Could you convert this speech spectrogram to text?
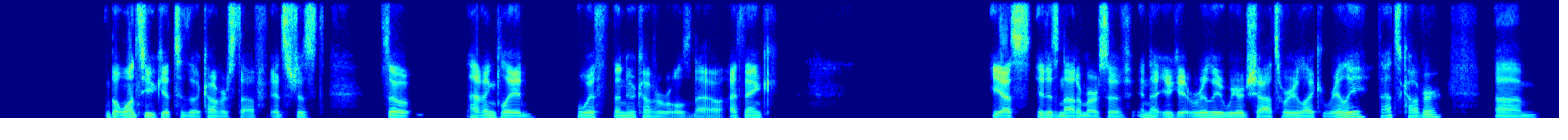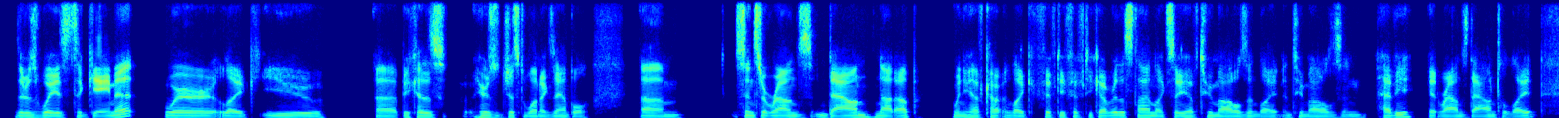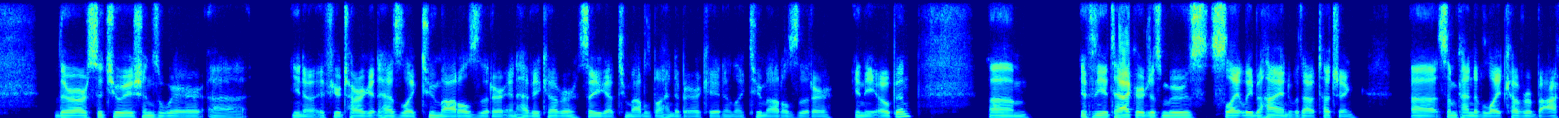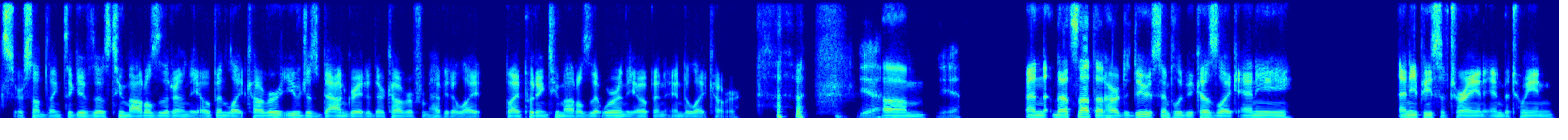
but once you get to the cover stuff, it's just so having played with the new cover rules now, I think yes, it is not immersive in that you get really weird shots where you're like, really? That's cover? Um, there's ways to game it where like you uh because here's just one example. Um since it rounds down, not up, when you have co- like 50 50 cover this time, like say you have two models in light and two models in heavy, it rounds down to light. There are situations where uh you know, if your target has like two models that are in heavy cover, so you got two models behind a barricade and like two models that are in the open. Um, if the attacker just moves slightly behind without touching, uh, some kind of light cover box or something to give those two models that are in the open light cover, you've just downgraded their cover from heavy to light by putting two models that were in the open into light cover. Yeah. um, Yeah. and that's not that hard to do simply because like any any piece of terrain in between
